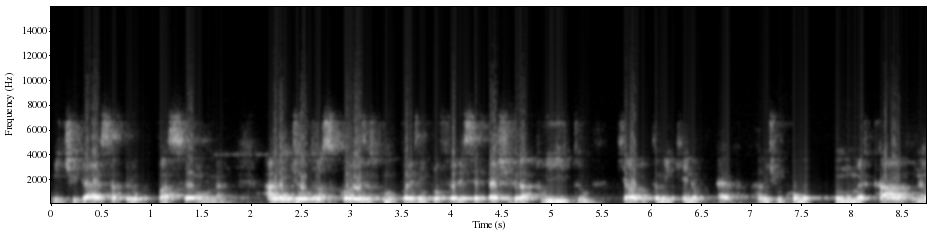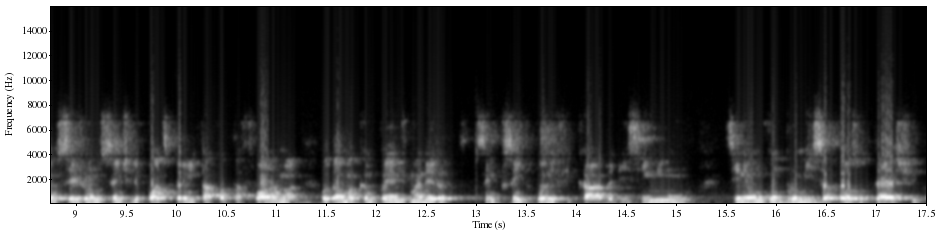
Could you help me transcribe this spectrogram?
mitigar essa preocupação, né? Além de outras coisas, como, por exemplo, oferecer teste gratuito, que é algo também que é, é realmente incomum no mercado, né? Ou seja, o anunciante ele pode experimentar a plataforma, rodar uma campanha de maneira 100% planificada, ali, sem, nenhum, sem nenhum compromisso após o teste,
